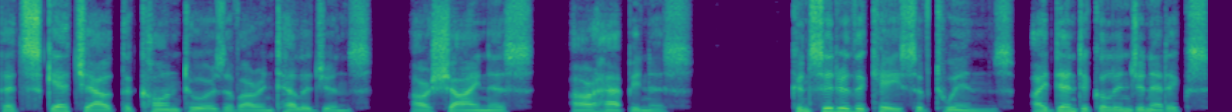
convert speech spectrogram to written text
that sketch out the contours of our intelligence, our shyness, our happiness. Consider the case of twins, identical in genetics,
